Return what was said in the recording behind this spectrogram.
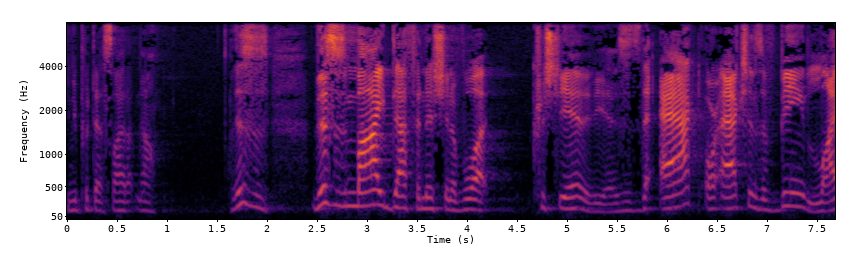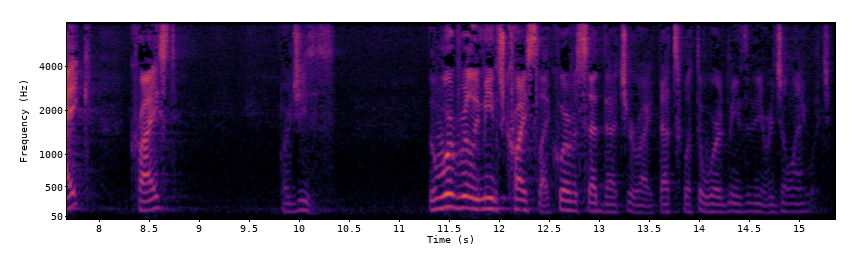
Can you put that slide up now? This is, this is my definition of what Christianity is. It's the act or actions of being like Christ or Jesus. The word really means Christ like. Whoever said that, you're right. That's what the word means in the original language.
